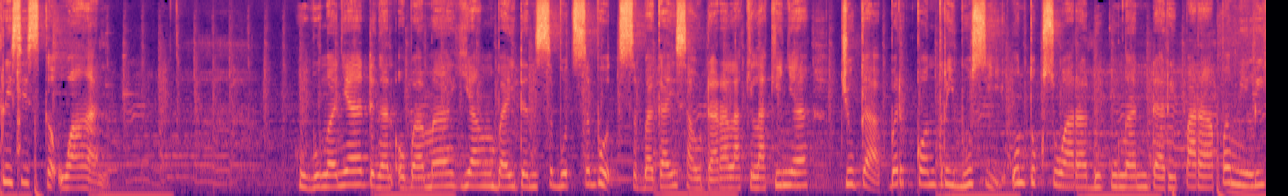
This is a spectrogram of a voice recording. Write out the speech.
krisis keuangan. Hubungannya dengan Obama yang Biden sebut-sebut sebagai saudara laki-lakinya juga berkontribusi untuk suara dukungan dari para pemilih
